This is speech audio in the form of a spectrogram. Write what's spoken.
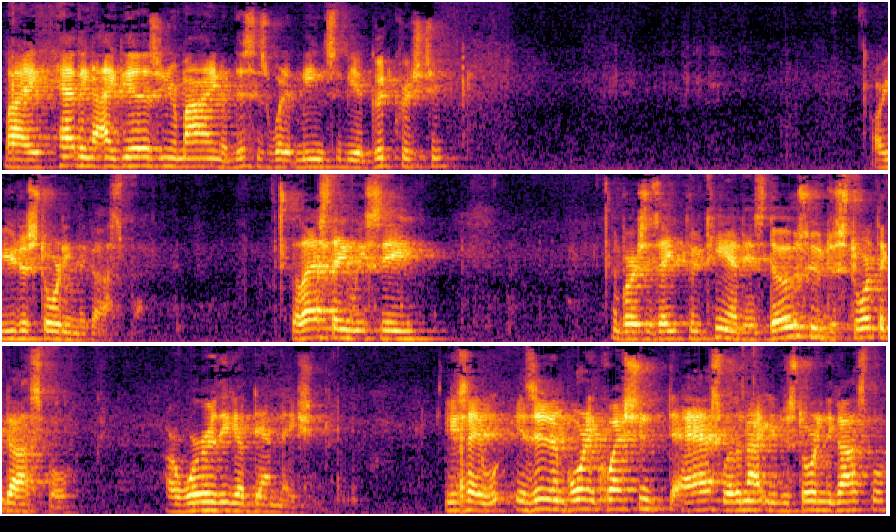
By having ideas in your mind of this is what it means to be a good Christian? Are you distorting the gospel? The last thing we see in verses 8 through 10 is those who distort the gospel are worthy of damnation. You say, is it an important question to ask whether or not you're distorting the gospel?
